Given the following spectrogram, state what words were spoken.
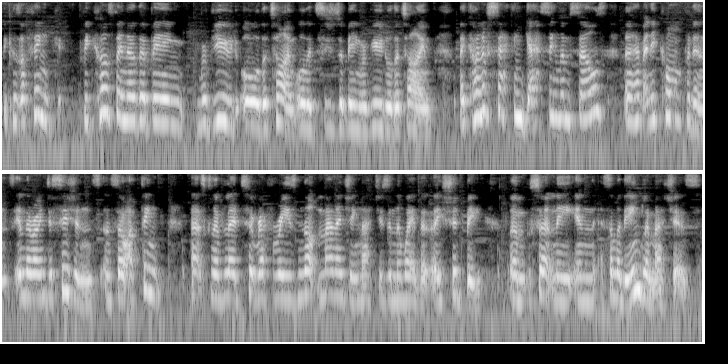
because I think because they know they're being reviewed all the time, all the decisions are being reviewed all the time, they're kind of second guessing themselves. They don't have any confidence in their own decisions, and so I think that's kind of led to referees not managing matches in the way that they should be. Um, certainly in some of the England matches.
